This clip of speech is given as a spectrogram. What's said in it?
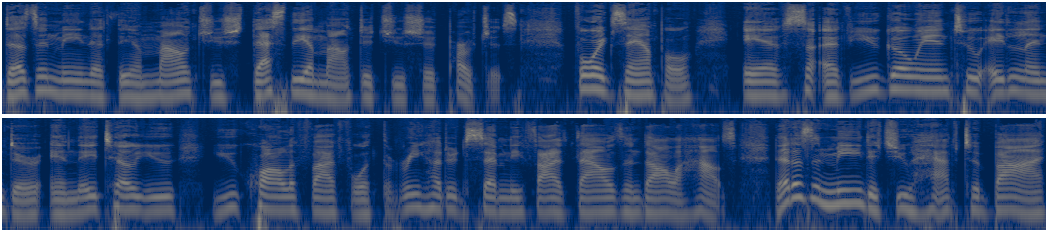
doesn't mean that the amount you sh- that's the amount that you should purchase. For example, if so, if you go into a lender and they tell you you qualify for a $375,000 house, that doesn't mean that you have to buy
